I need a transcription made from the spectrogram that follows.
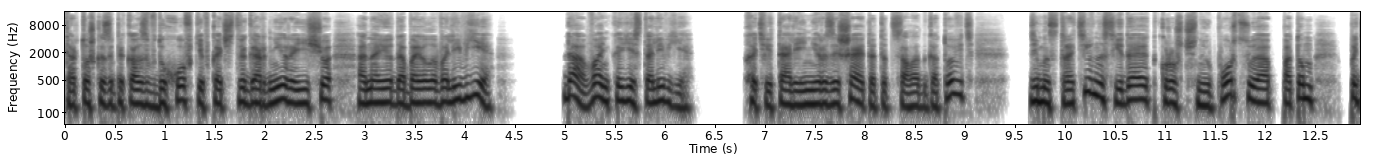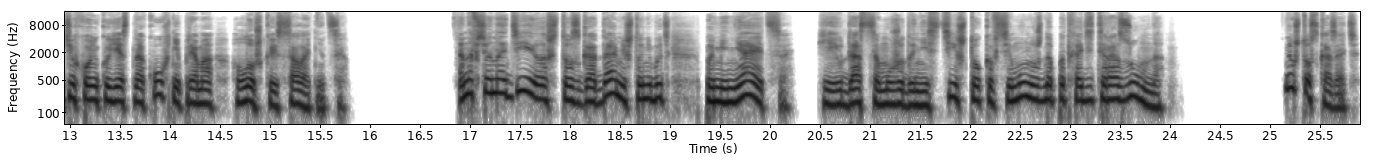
Картошка запекалась в духовке в качестве гарнира, и еще она ее добавила в оливье. Да, Ванька ест оливье. Хоть Виталий не разрешает этот салат готовить, демонстративно съедает крошечную порцию, а потом потихоньку ест на кухне прямо ложкой из салатницы. Она все надеялась, что с годами что-нибудь поменяется, ей удастся мужу донести, что ко всему нужно подходить разумно. Ну что сказать,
